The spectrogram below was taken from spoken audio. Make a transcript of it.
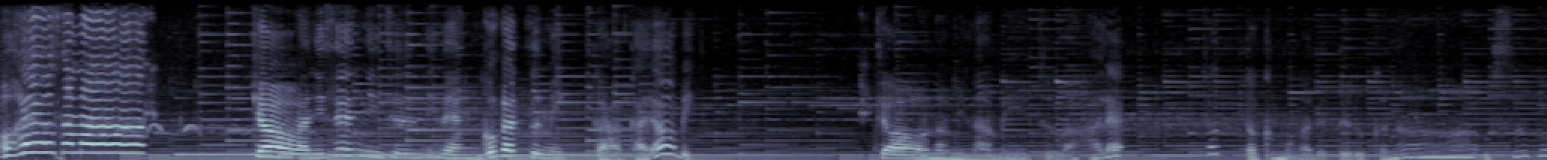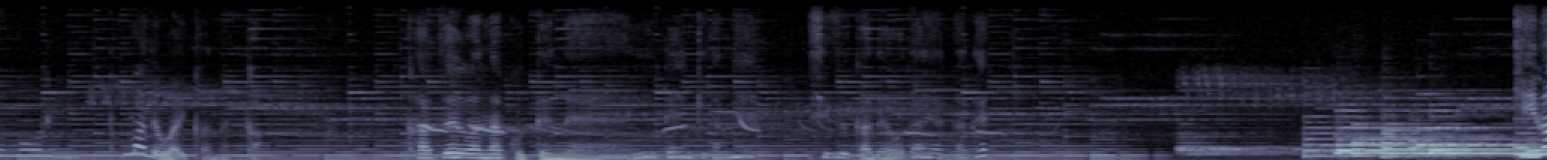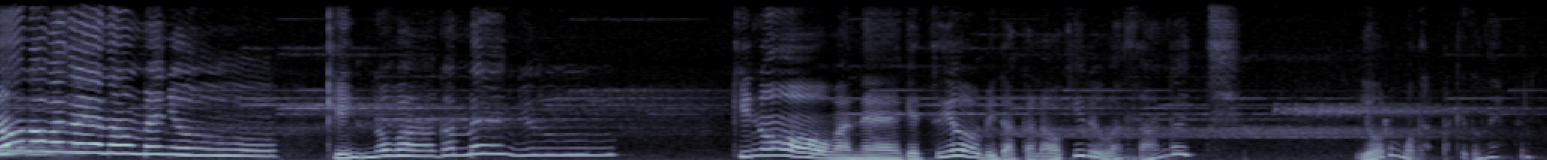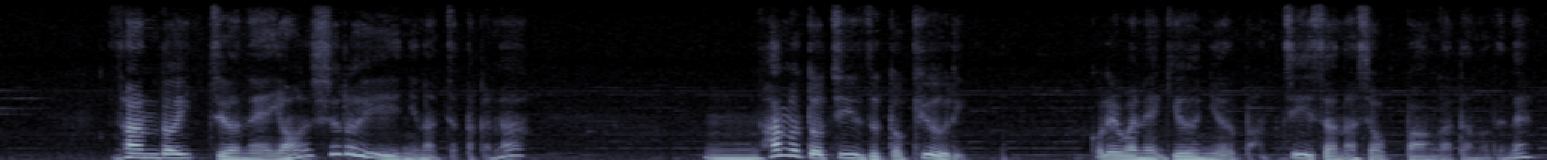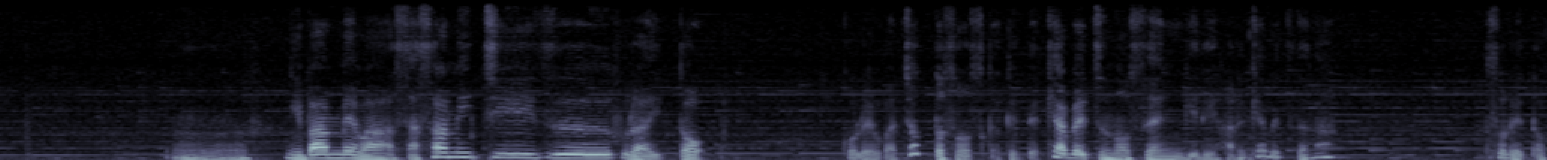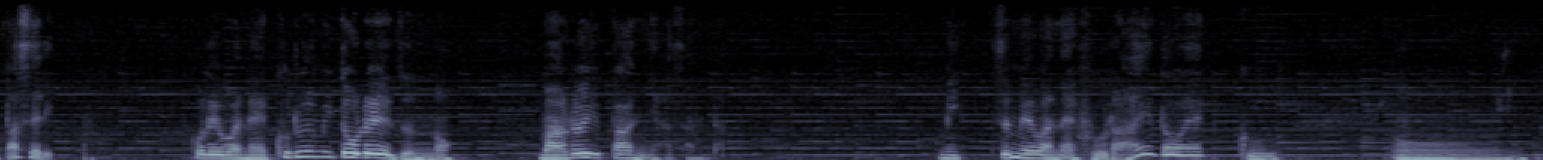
おはようさま今日は2022年5月3日火曜日。今日の南伊豆は晴れ。ちょっと雲が出てるかな。薄曇りとまではいかないか。風はなくてね。いい天気だね。静かで穏やかで。昨日我がメニュー昨日はね月曜日だからお昼はサンドイッチ。夜もだったけどね。サンドイッチはね4種類になっちゃったかな。うんハムとチーズときゅうりこれはね牛乳パン。小さな食パン型のでね。2番目はささみチーズフライとこれはちょっとソースかけてキャベツの千切り。春キャベツだな。それとパセリ。これはねくるみとレーズンの丸いパンに挟んだ。3つ目はねフライドエッグ。うん。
